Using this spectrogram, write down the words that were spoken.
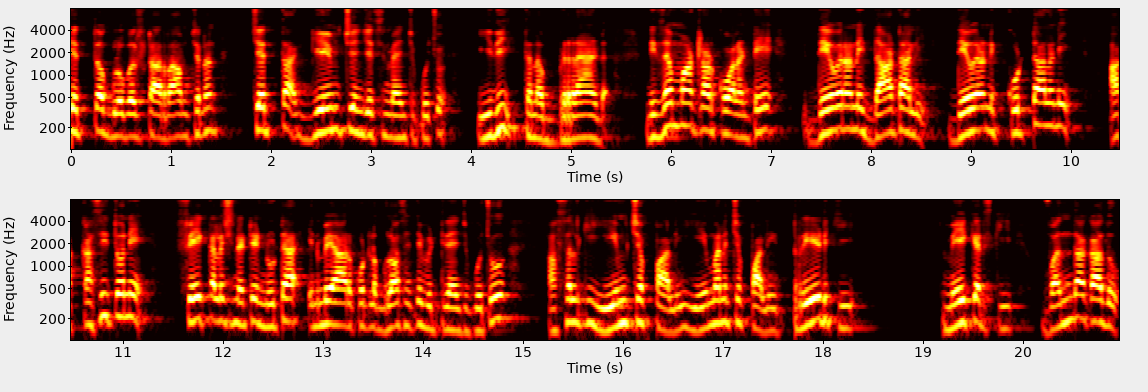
చెత్త గ్లోబల్ స్టార్ రామ్ చరణ్ చెత్త గేమ్ చేంజ్ సినిమా అని చెప్పుకోవచ్చు ఇది తన బ్రాండ్. నిజం మాట్లాడుకోవాలంటే దేవరాన్ని దాటాలి దేవరాన్ని కొట్టాలని ఆ కసితోనే ఫేక్ కలెక్షన్ అయితే నూట ఎనభై ఆరు కోట్ల గ్రాస్ అయితే పెట్టిందని చెప్పుకోవచ్చు అసలుకి ఏం చెప్పాలి ఏమని చెప్పాలి ట్రేడ్కి మేకర్స్కి వంద కాదు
